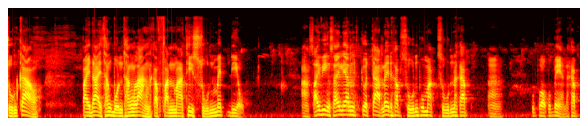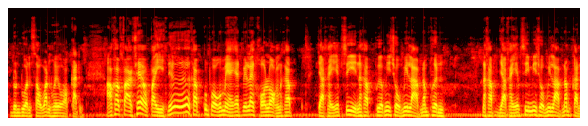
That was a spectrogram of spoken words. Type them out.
ศูนย์เก้า ไปได้ทั้งบนทั้งล่างนะครับ ฟันมาที่ศูนย์เม็ดเดียว อ่าสายวิ่งสายแลนจวดจาดเลยนะครับศูนย์ผู้มักศูนย์นะครับ อ่าคุณพ่อคุณแม่นะครับดวนดวนๆเสาวันหวยออกกัน เอาครับฝากแชร์ออกไปเด้อครับ คุณพ่อคุณแม่แอดเวลไลขอลองนะครับ อยากให้เอฟซีนะครับเพื่อมีโชคมีลาบน้ำเพลินนะครับอยากให้เอฟซีมีโชคมีลาบน้ำกัน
